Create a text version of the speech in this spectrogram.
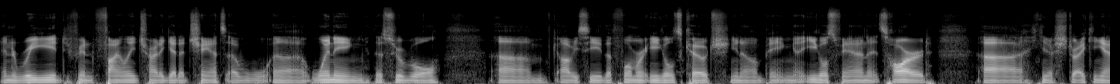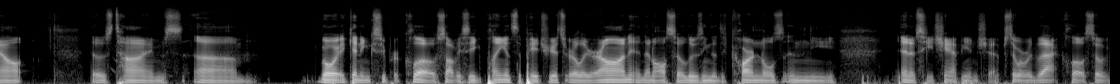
and reid you can finally try to get a chance of uh, winning the super bowl um, obviously the former eagles coach you know being an eagles fan it's hard uh, you know striking out those times um, well, getting super close. Obviously, playing against the Patriots earlier on, and then also losing to the Cardinals in the NFC Championship. So we're that close. So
